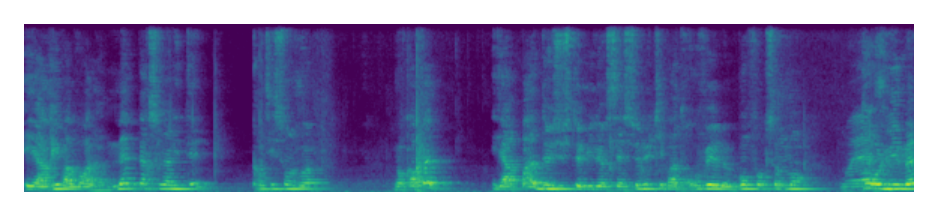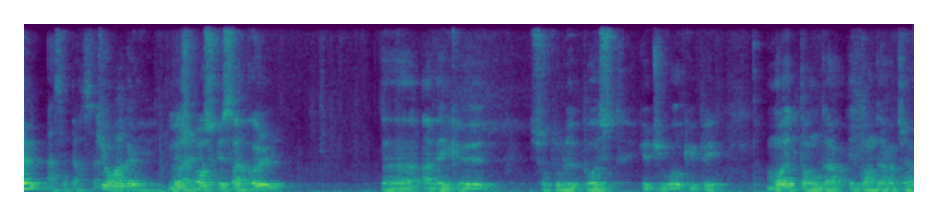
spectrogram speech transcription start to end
et arrivent à avoir la même personnalité quand ils sont joueurs. Donc en fait, il n'y a pas de juste milieu. C'est celui qui va trouver le bon fonctionnement Ouais, pour lui-même qui aura gagné. Mais je pense que ça colle euh, avec euh, surtout le poste que tu vas occuper. Moi, étant, gar- étant gardien,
